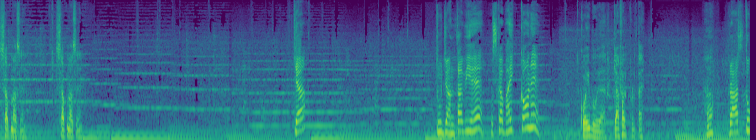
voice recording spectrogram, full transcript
सपना से सपना से। क्या? तू जानता भी है उसका भाई कौन है? कोई भी यार क्या फ़र्क पड़ता है? हाँ? राज तू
